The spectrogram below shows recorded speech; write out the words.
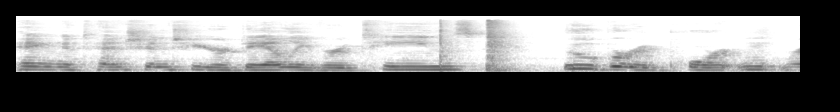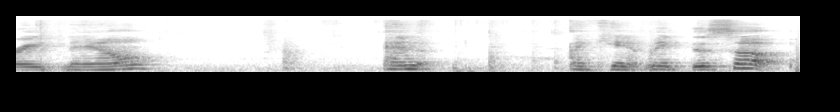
paying attention to your daily routines, uber important right now. And I can't make this up.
